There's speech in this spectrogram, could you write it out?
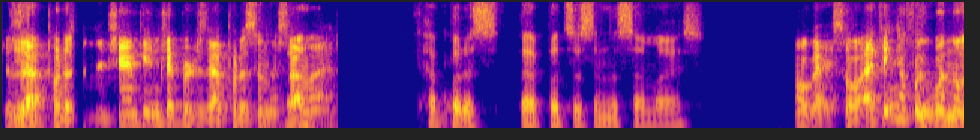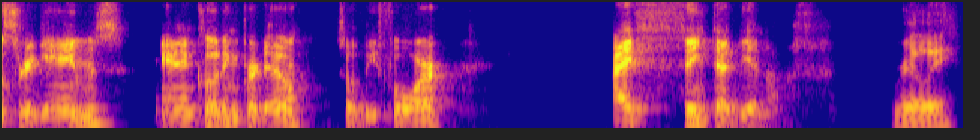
does Yeah. that put us in the championship or does that put us in the semis? semi? That put us that puts us in the semis. Okay, so I think if we win those three games and including Purdue, so it'd be four, I think that'd be enough. Really?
